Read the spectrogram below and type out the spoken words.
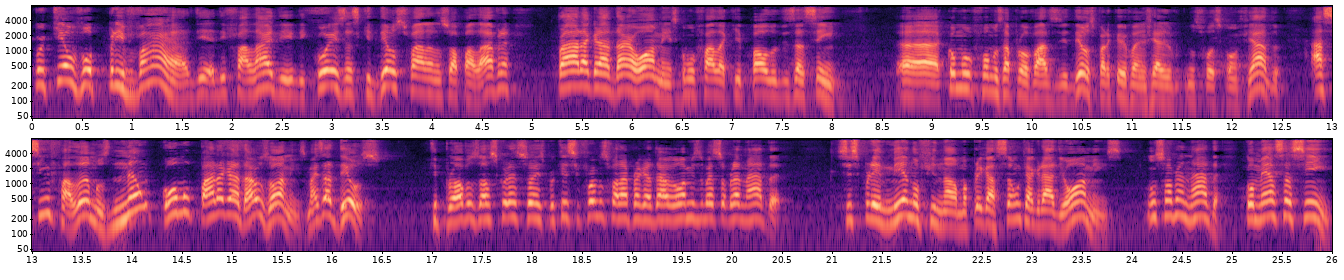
por que eu vou privar de, de falar de, de coisas que Deus fala na Sua palavra para agradar homens? Como fala aqui, Paulo diz assim: uh, como fomos aprovados de Deus para que o Evangelho nos fosse confiado, assim falamos não como para agradar os homens, mas a Deus, que prova os nossos corações. Porque se formos falar para agradar homens, não vai sobrar nada. Se espremer no final uma pregação que agrade homens, não sobra nada. Começa assim:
